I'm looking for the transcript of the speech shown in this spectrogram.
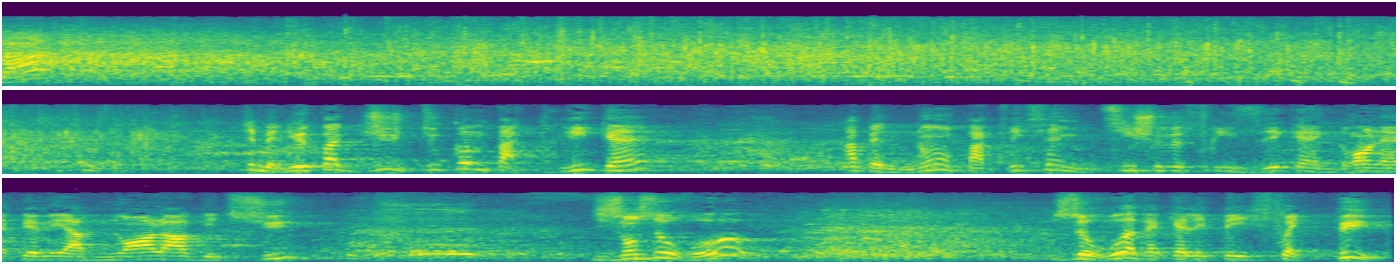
ça. Mais il n'est pas du tout comme Patrick, hein Ah ben non, Patrick, c'est un petit cheveu frisé qui a un grand imperméable noir largué dessus. Disons Zorro. Zorro avec un épée, fouette plus.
